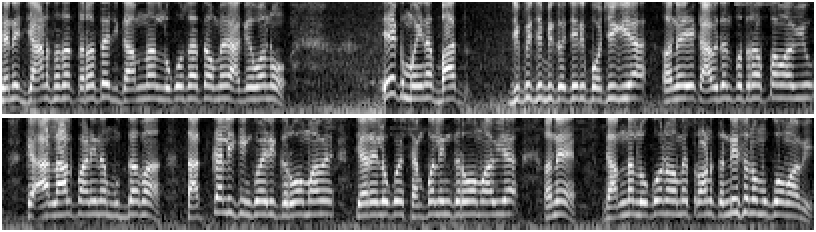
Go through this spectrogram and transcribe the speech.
જેની જાણ થતાં તરત જ ગામના લોકો સાથે અમે આગેવાનો એક મહિના બાદ જીપીસીબી કચેરી પહોંચી ગયા અને એક આવેદનપત્ર આપવામાં આવ્યું કે આ લાલ પાણીના મુદ્દામાં તાત્કાલિક ઇન્ક્વાયરી કરવામાં આવે, ત્યારે એ લોકોએ સેમ્પલિંગ કરવામાં આવ્યા અને ગામના લોકોને અમે ત્રણ કન્ડિશનો મૂકવામાં આવી,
